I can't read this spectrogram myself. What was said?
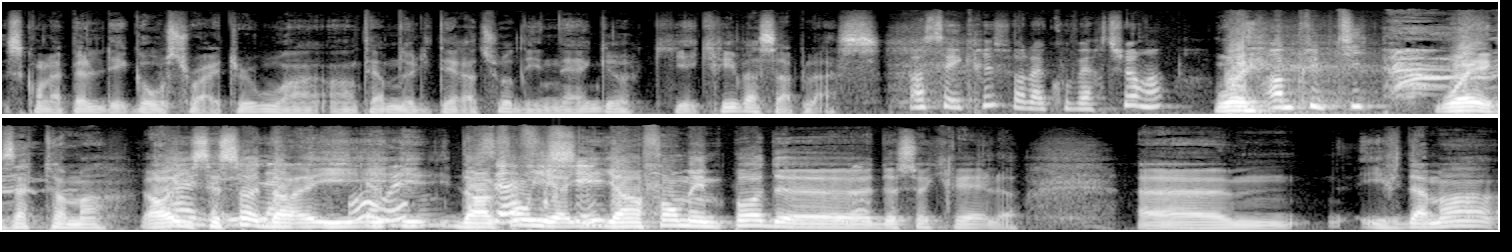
ce qu'on appelle des ghostwriters, ou en, termes de littérature, des nègres qui écrivent à sa place. Ah, c'est écrit sur la couverture, hein? Oui. En plus petit. oui, exactement. Ah, c'est ça. Dans, il, oh, dans le fond, il, il en font même pas de, de secret, là. évidemment,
